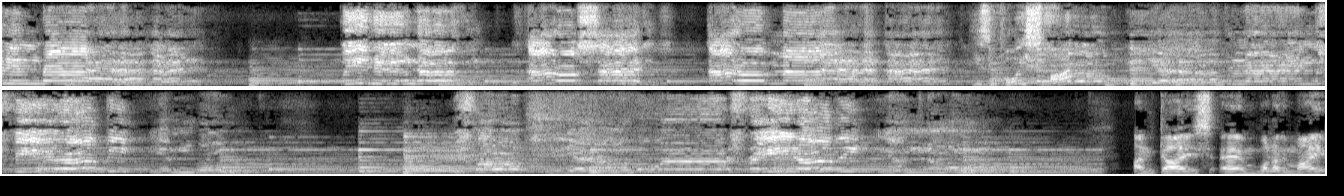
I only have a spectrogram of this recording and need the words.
Burning bright. We knew nothing without our silence, out of mind. His voice, man. And guys, um, one of the, my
